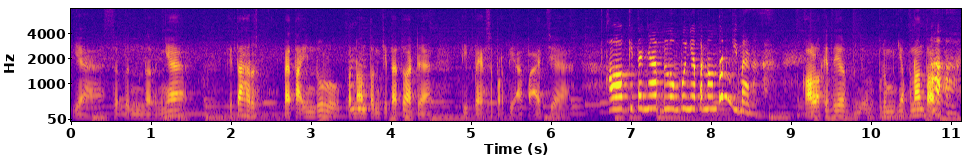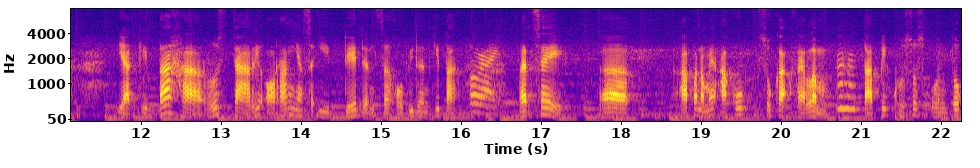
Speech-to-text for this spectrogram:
ya sebenarnya kita harus petain dulu penonton kita tuh ada tipe yang seperti apa aja Kalau kitanya belum punya penonton gimana kak? kalau kita belum punya penonton Ah, ah. Ya kita harus cari orang yang seide dan sehobi dengan kita Alright. let's say eh, apa namanya aku suka film Mhm. tapi khusus untuk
